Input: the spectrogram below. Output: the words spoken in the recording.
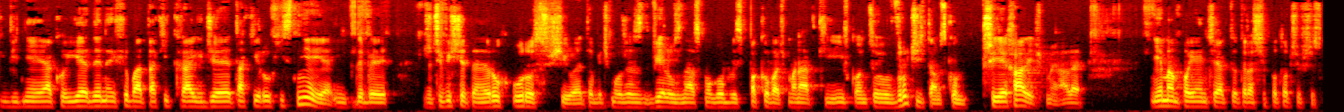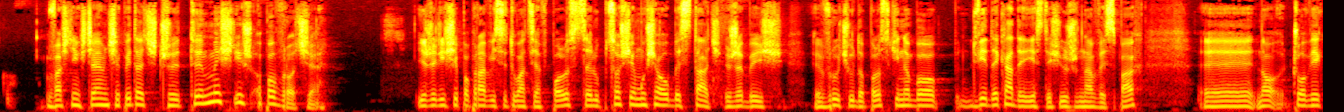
widnieje jako jedyny chyba taki kraj, gdzie taki ruch istnieje i gdyby rzeczywiście ten ruch urósł w siłę, to być może wielu z nas mogłoby spakować manatki i w końcu wrócić tam, skąd przyjechaliśmy, ale nie mam pojęcia, jak to teraz się potoczy wszystko. Właśnie chciałem Cię pytać, czy Ty myślisz o powrocie? Jeżeli się poprawi sytuacja w Polsce, lub co się musiałoby stać, żebyś wrócił do Polski, no bo dwie dekady jesteś już na wyspach, yy, no człowiek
